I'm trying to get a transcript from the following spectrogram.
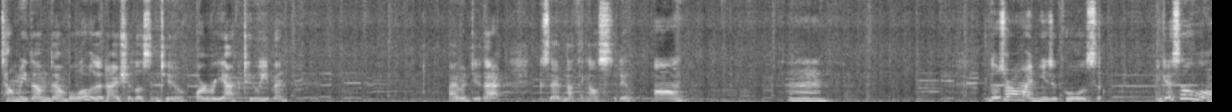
tell me them down below that i should listen to or react to even. I would do that because i have nothing else to do. Um hmm. Those are all my musicals. I guess i'll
